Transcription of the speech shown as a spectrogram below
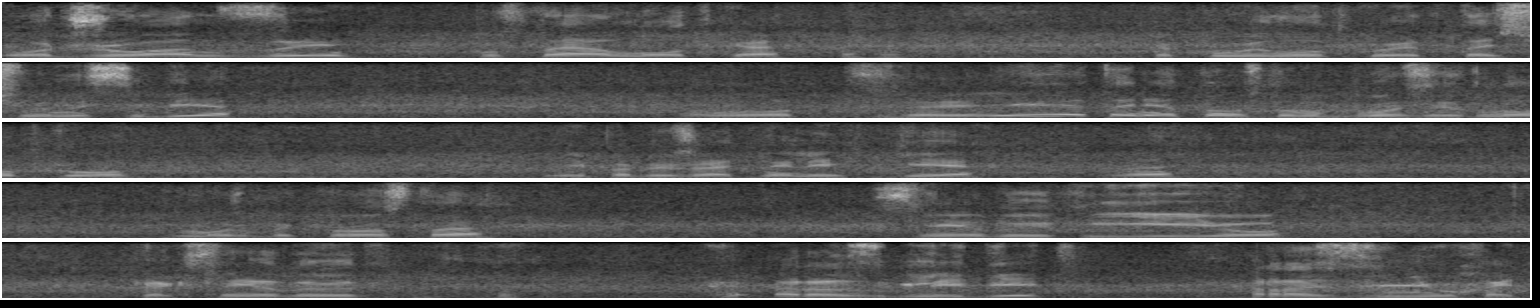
о Джуанзы, пустая лодка. какую лодку я тащу на себе. Вот. И это не о том, чтобы бросить лодку и побежать налегке. Да? Может быть, просто следует ее как следует разглядеть, разнюхать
